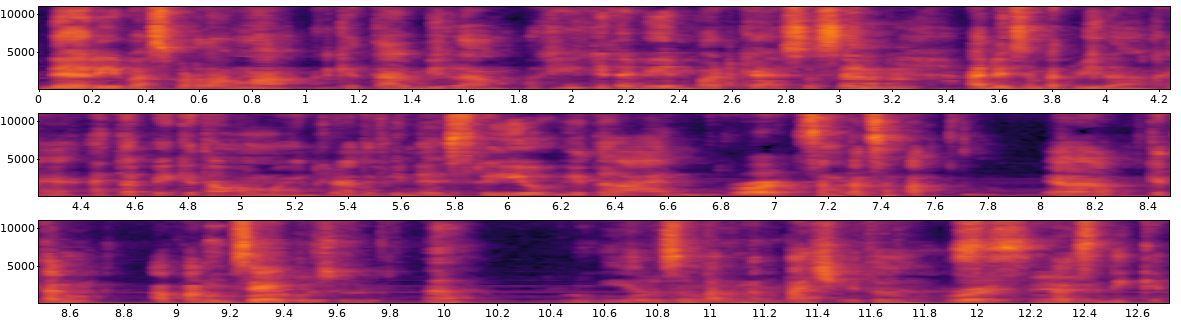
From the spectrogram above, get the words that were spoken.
dari pas pertama kita bilang, oke kita bikin podcast, terus kan Mhm. ada sempat bilang kayak, eh tapi kita ngomongin kreatif industri yuk gitu kan. right Sempat sempat ya, kita apa lupa misalnya, Hah? Lupa Iya lu sempat nge-touch itu Right, yeah. sedikit.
